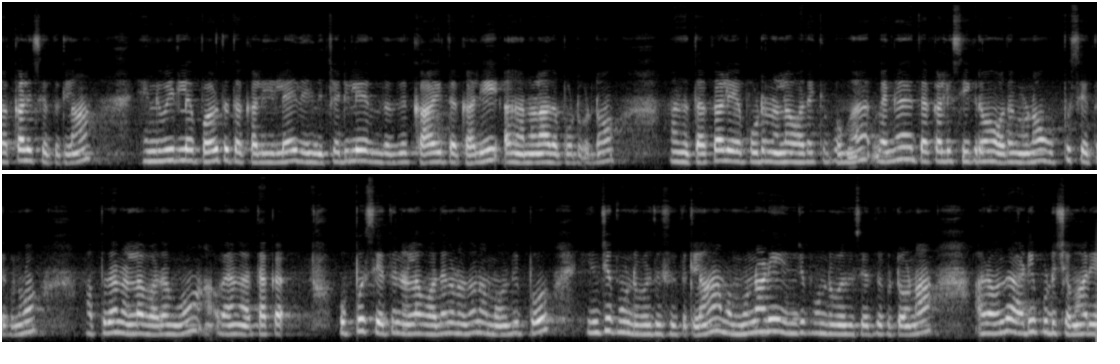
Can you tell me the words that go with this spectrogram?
தக்காளி சேர்த்துக்கலாம். எங்கள் வீட்டில் பழுத்த தக்காளி இல்லை இது எங்கள் செடியிலே இருந்தது காய் தக்காளி அதனால் அதை போட்டுக்கிட்டோம். அந்த தக்காளியை போட்டு நல்லா வதக்கிக்கோங்க. வெங்காயம் தக்காளி சீக்கிரமாக வதங்கணும்னா உப்பு சேர்த்துக்கணும். அப்போ தான் நல்லா வதங்கும். வெங்க தக்கா உப்பு சேர்த்து நல்லா வதங்கினதும் நம்ம வந்து இப்போது இஞ்சி பூண்டு விழுது சேர்த்துக்கலாம். நம்ம முன்னாடியே இஞ்சி பூண்டு விழுது சேர்த்துக்கிட்டோன்னா அதை வந்து அடி பிடிச்ச மாதிரி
